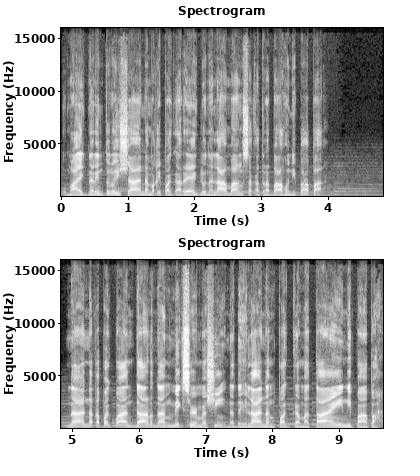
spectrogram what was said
Umayag na rin tuloy siya na makipag-areglo na lamang sa katrabaho ni Papa na nakapagpaandar ng mixer machine na dahilan ng pagkamatay ni Papa.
